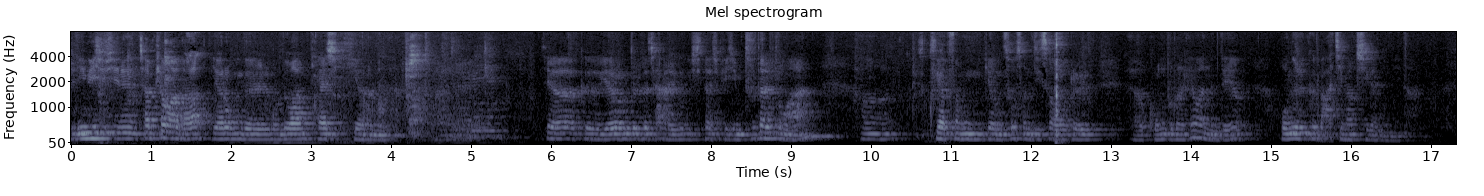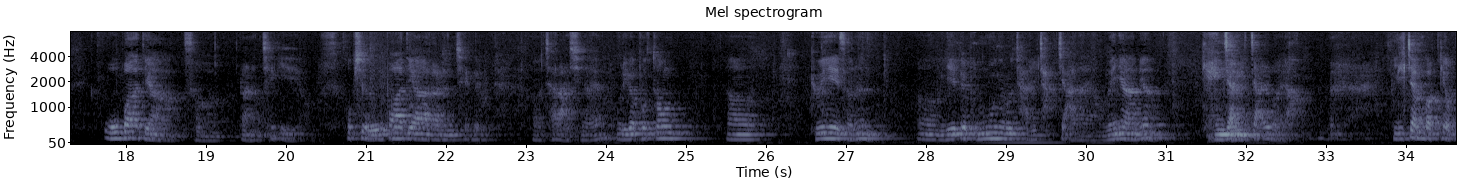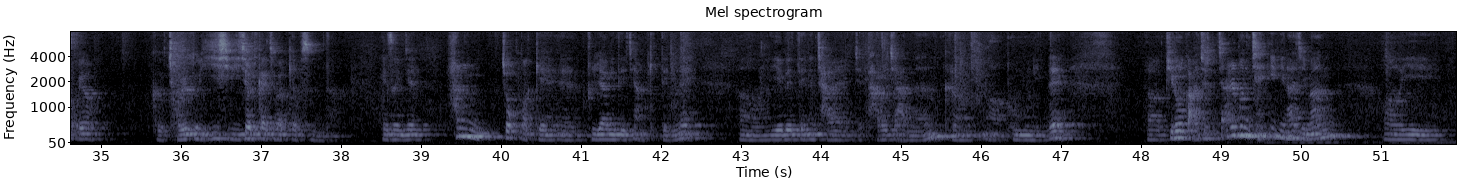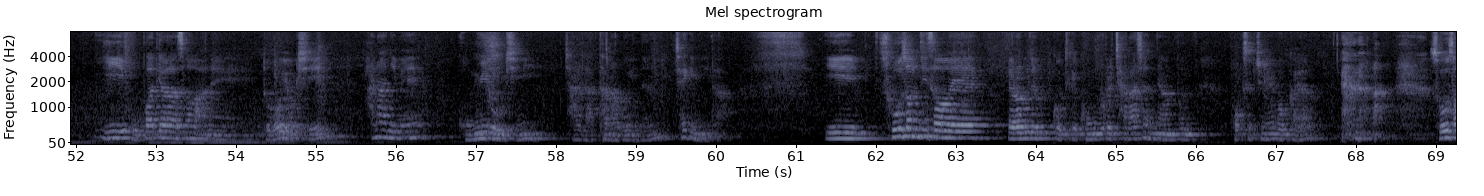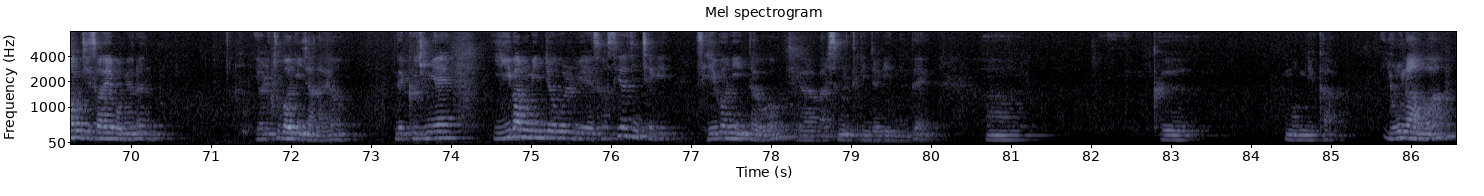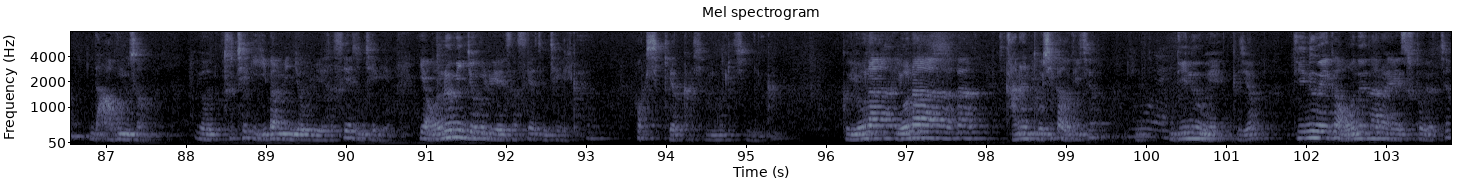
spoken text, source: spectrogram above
주님이 주시는 참 평화가 여러분들 모두와 함께 하시기 원합니다. 제가 그 여러분들도 잘 알고 계시다시피 지금 두 달 동안 어, 구약성경 소선지서를 어, 공부를 해왔는데요. 오늘은 그 마지막 시간입니다. 오바댜서라는 책이에요. 혹시 오바댜라는 책을 어, 잘 아시나요? 우리가 보통 어, 교회에서는 어, 예배 본문으로 잘 잡지 않아요. 왜냐하면 굉장히 짧아요. 1장밖에 없고요. 그 절도 22절까지밖에 없습니다. 그래서 이제 한쪽밖에 예, 분량이 되지 않기 때문에 어, 예배 때는 잘 이제 다루지 않는 그런 어, 본문인데 어, 비록 아주 짧은 책이긴 하지만 어, 이, 이 오바댜서 안에도 역시 하나님의 공의로우심이 잘 나타나고 있는 책입니다. 이 소선지서에 여러분들 어떻게 공부를 잘 하셨냐 한번 복습 좀 해볼까요? 소선지서에 보면은 12권이잖아요. 근데 그 중에 이방 민족을 위해서 쓰여진 책이 세 권이 있다고 제가 말씀을 드린 적이 있는데, 어, 그, 뭡니까? 요나와 나훔서 요두 책이 이방 민족을 위해서 쓰여진 책이에요. 이 어느 민족을 위해서 쓰여진 책일까요? 혹시 기억하시는 분 계십니까? 그 요나 요나가 가는 도시가 어디죠? 니누에 그죠? 니누에가 어느 나라의 수도였죠?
